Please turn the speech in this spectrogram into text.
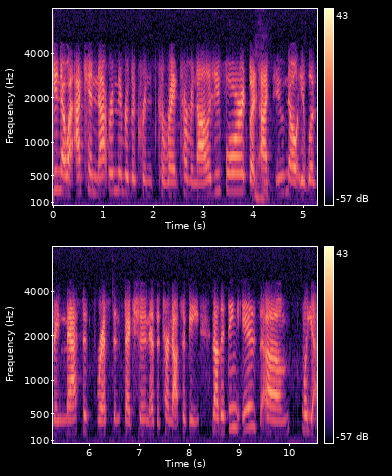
You know, I cannot remember the correct terminology for it, but mm-hmm. I do know it was a massive breast infection, as it turned out to be. Now, the thing is, um, well, yeah,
